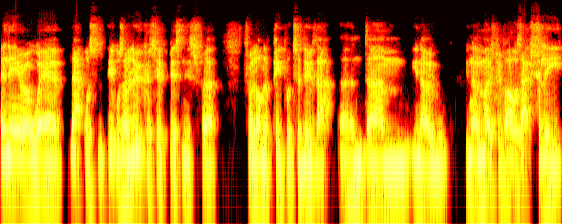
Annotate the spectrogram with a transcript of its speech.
an era where that was it was a lucrative business for for a lot of people to do that. And um, you know, you know, most people. I was actually,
